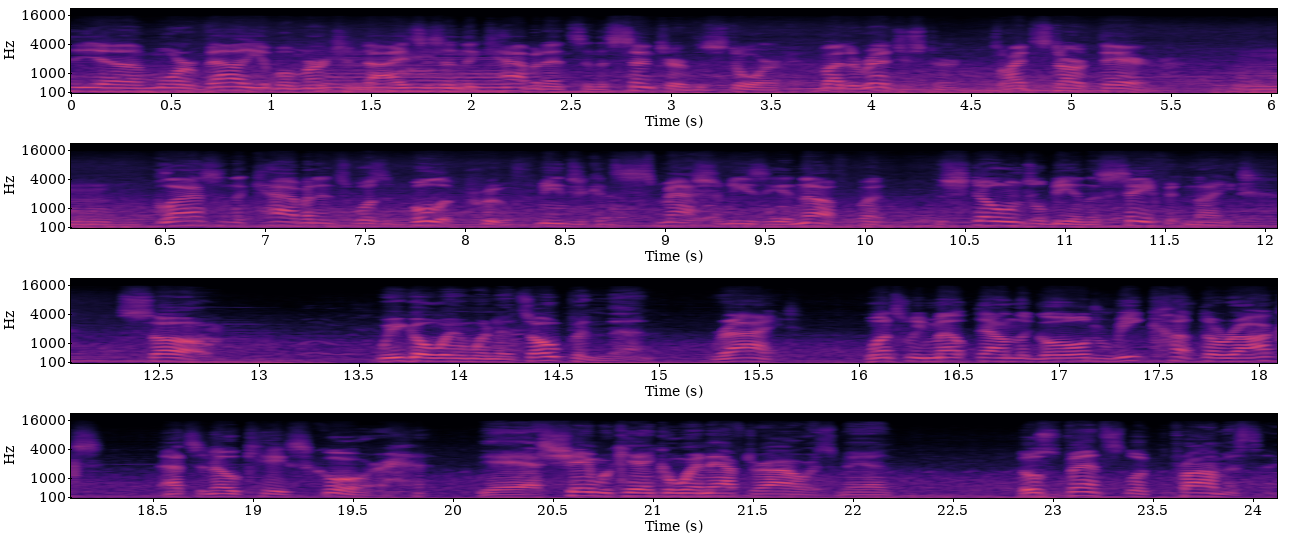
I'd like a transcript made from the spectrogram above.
the uh, more valuable merchandise is in the cabinets in the center of the store, by the register, so I'd start there. Glass in the cabinets wasn't bulletproof. Means you can smash them easy enough, but the stones will be in the safe at night. So, we go in when it's open then? Right. Once we melt down the gold, recut the rocks, that's an okay score. Yeah, shame we can't go in after hours, man. Those vents look promising.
